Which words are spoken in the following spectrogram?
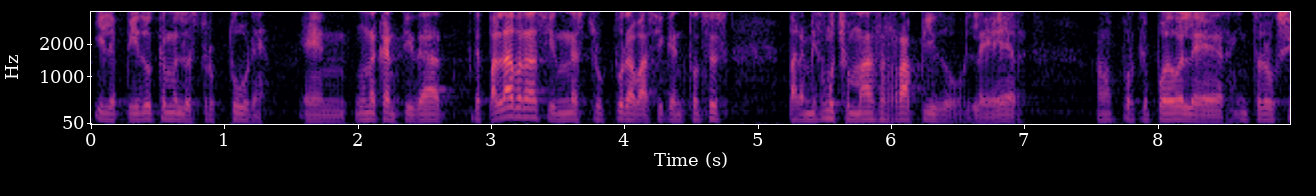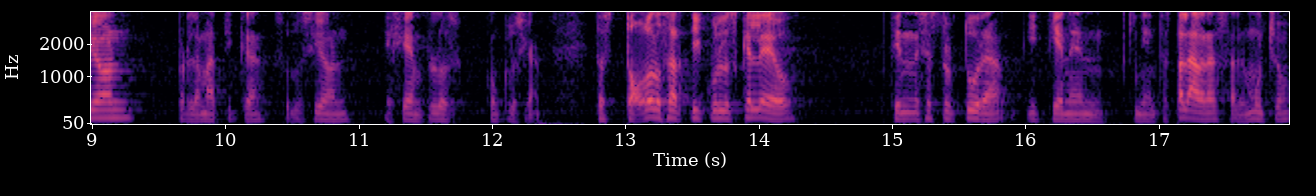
y le pido que me lo estructure en una cantidad de palabras y en una estructura básica. Entonces, para mí es mucho más rápido leer porque puedo leer introducción, problemática, solución, ejemplos, conclusión. Entonces, todos los artículos que leo tienen esa estructura y tienen 500 palabras, al mucho,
